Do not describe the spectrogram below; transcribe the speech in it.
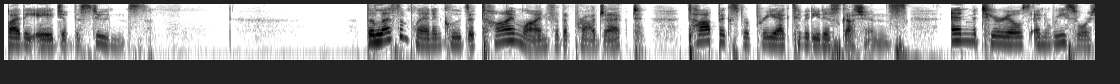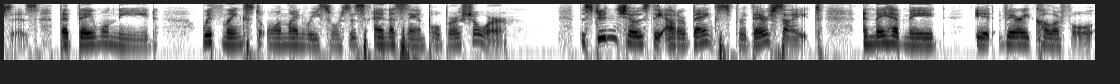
by the age of the students. The lesson plan includes a timeline for the project, topics for pre-activity discussions, and materials and resources that they will need with links to online resources and a sample brochure. The student chose the Outer Banks for their site, and they have made it very colorful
